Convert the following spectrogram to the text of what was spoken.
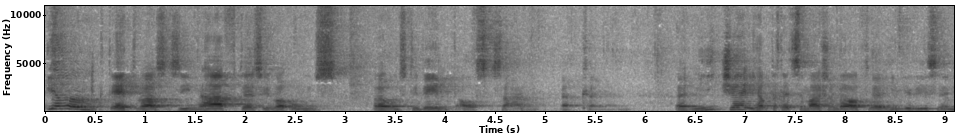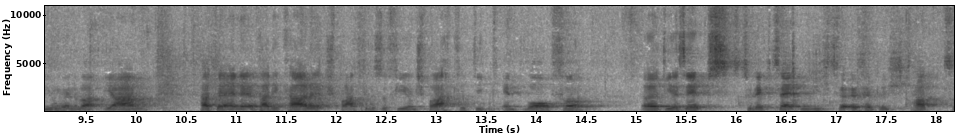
irgendetwas Sinnhaftes über uns äh, und die Welt aussagen können. Äh, Nietzsche, ich habe das letzte Mal schon darauf äh, hingewiesen, in jungen Jahren hatte eine radikale Sprachphilosophie und Sprachkritik entworfen, äh, die er selbst zu Lebzeiten nicht veröffentlicht hat,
